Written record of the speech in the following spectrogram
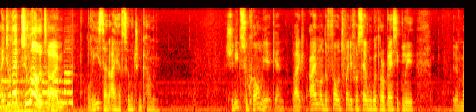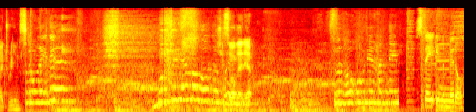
I do that too all the time. Lisa and I have so much in common. She needs to call me again. Like, I'm on the phone 24 7 with her basically in my dreams. She saw that, yeah. Stay in the middle.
